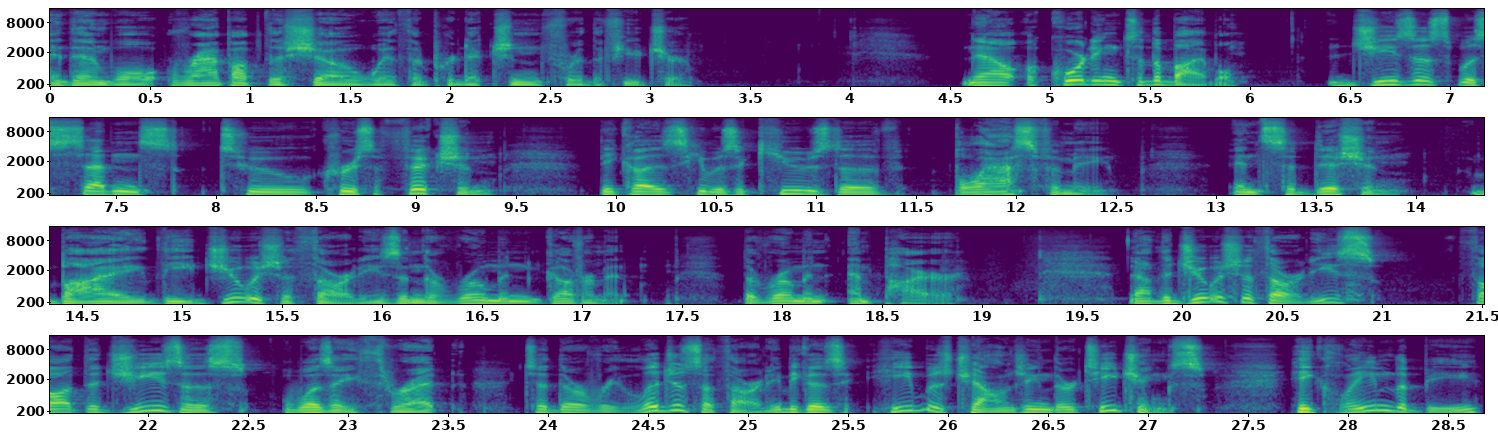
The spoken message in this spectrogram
and then we'll wrap up the show with a prediction for the future. Now, according to the Bible, Jesus was sentenced to crucifixion because he was accused of blasphemy and sedition by the Jewish authorities and the Roman government, the Roman Empire. Now, the Jewish authorities thought that Jesus was a threat to their religious authority because he was challenging their teachings. He claimed to be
